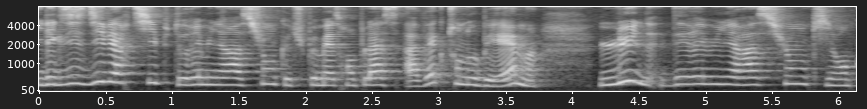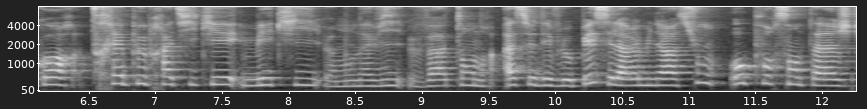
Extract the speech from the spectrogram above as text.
Il existe divers types de rémunérations que tu peux mettre en place avec ton OBM. L'une des rémunérations qui est encore très peu pratiquée mais qui, à mon avis, va tendre à se développer, c'est la rémunération au pourcentage.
